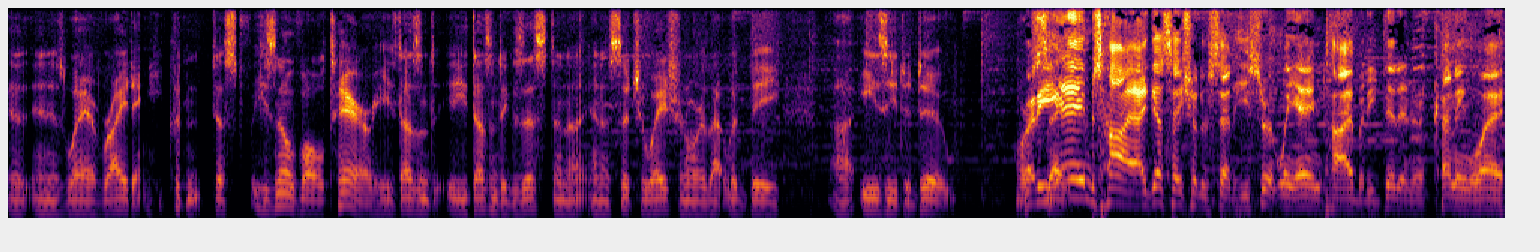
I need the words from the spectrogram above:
in his way of writing. He couldn't just. He's no Voltaire. He doesn't he doesn't exist in a in a situation where that would be uh, easy to do. But he safe. aims high. I guess I should have said he certainly aimed high, but he did it in a cunning way.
